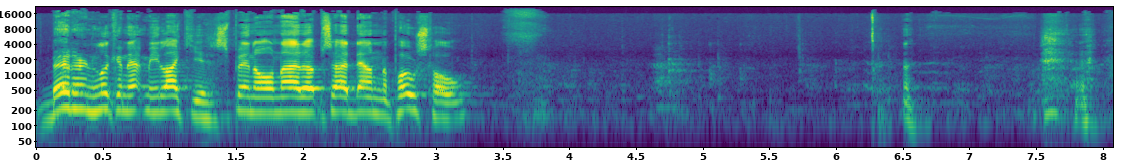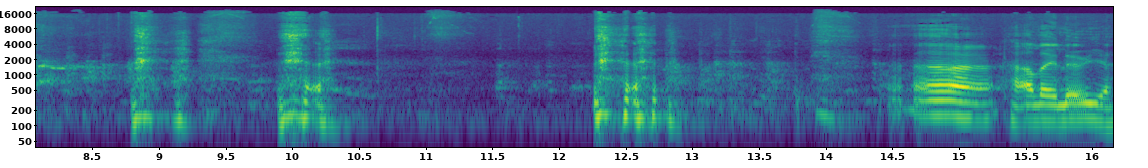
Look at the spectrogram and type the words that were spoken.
Better than looking at me like you spent all night upside down in the post hole. Uh, hallelujah.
